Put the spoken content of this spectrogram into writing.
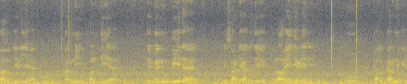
ਗੱਲ ਜਿਹੜੀ ਹੈ, ਉਹ ਕਰਨੀ ਬਣਦੀ ਹੈ। ਤੇ ਮੈਨੂੰ ਉਮੀਦ ਹੈ ਕਿ ਸਾਡੇ ਅੱਜ ਦੇ ਬੁਲਾਰੇ ਜਿਹੜੇ ਨੇ, ਉਹ ਗੱਲ ਕਰਨਗੇ।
